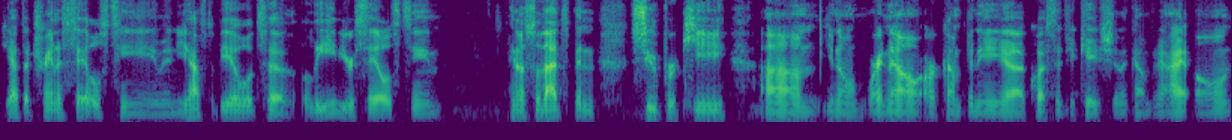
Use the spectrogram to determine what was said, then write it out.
you have to train a sales team and you have to be able to lead your sales team you know so that's been super key um, you know right now our company uh, quest education the company i own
